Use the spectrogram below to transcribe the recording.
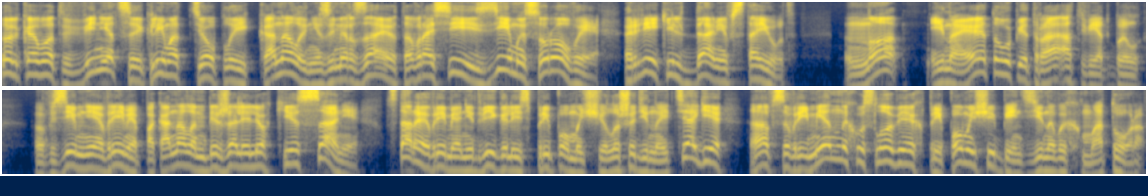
Только вот в Венеции климат теплый, каналы не замерзают, а в России зимы суровые, реки льдами встают. Но и на это у Петра ответ был. В зимнее время по каналам бежали легкие сани, в старое время они двигались при помощи лошадиной тяги, а в современных условиях при помощи бензиновых моторов.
